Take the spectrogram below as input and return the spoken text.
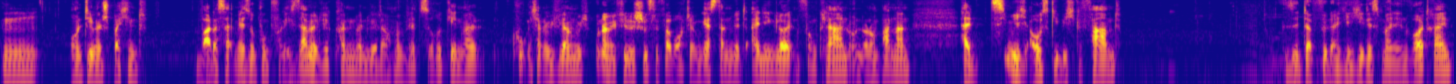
Mm, und dementsprechend war das halt mehr so ein Punkt von, ich sammle. Wir können, wenn wir da auch mal wieder zurückgehen, weil gucken, ich hab nämlich, wir haben nämlich unheimlich viele Schlüssel verbraucht. Wir haben gestern mit einigen Leuten vom Clan und noch ein paar anderen halt ziemlich ausgiebig gefarmt. Sind dafür dann hier jedes Mal in den Void rein.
